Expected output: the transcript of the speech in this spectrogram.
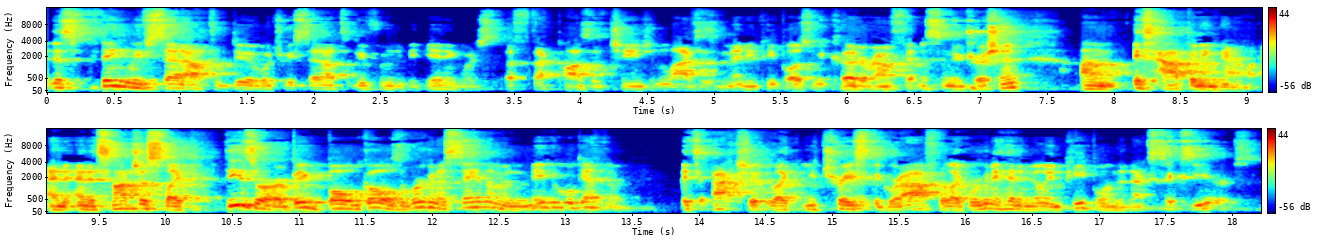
this thing we've set out to do, which we set out to do from the beginning, was affect positive change in the lives as many people as we could around fitness and nutrition, um, is happening now. And and it's not just like these are our big bold goals, and we're going to say them, and maybe we'll get them. It's actually like you trace the graph, we're like we're going to hit a million people in the next six years.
